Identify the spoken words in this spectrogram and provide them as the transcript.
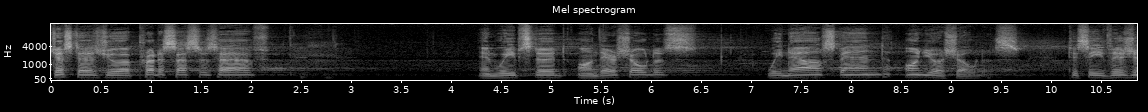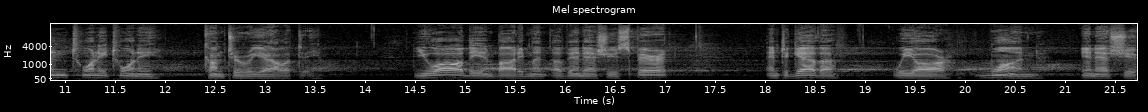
Just as your predecessors have, and we've stood on their shoulders, we now stand on your shoulders to see Vision 2020 come to reality. You are the embodiment of NSU spirit, and together we are one NSU.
